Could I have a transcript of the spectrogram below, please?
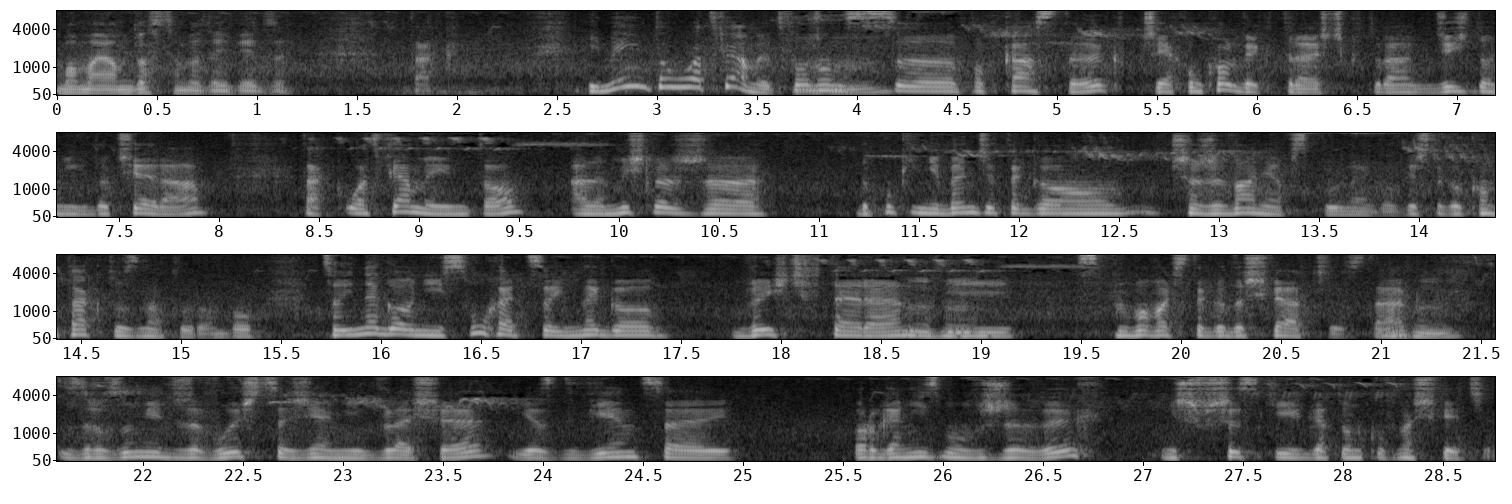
Bo mają dostęp do tej wiedzy. Tak. I my im to ułatwiamy, tworząc e, podcasty, czy jakąkolwiek treść, która gdzieś do nich dociera. Tak, ułatwiamy im to, ale myślę, że dopóki nie będzie tego przeżywania wspólnego, wiesz, tego kontaktu z naturą, bo co innego o niej słuchać, co innego wyjść w teren i spróbować tego doświadczyć, tak? Zrozumieć, że w łyżce ziemi w lesie jest więcej organizmów żywych niż wszystkich gatunków na świecie.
